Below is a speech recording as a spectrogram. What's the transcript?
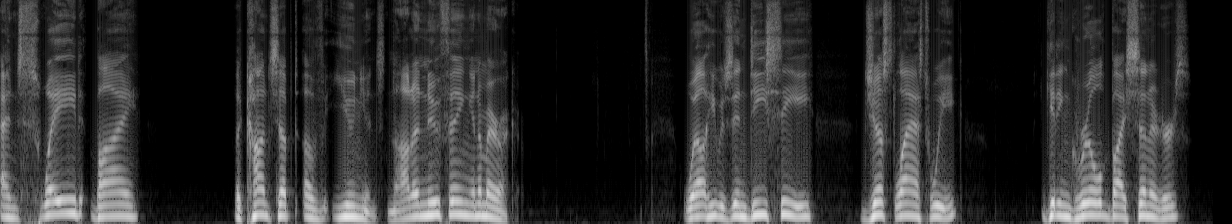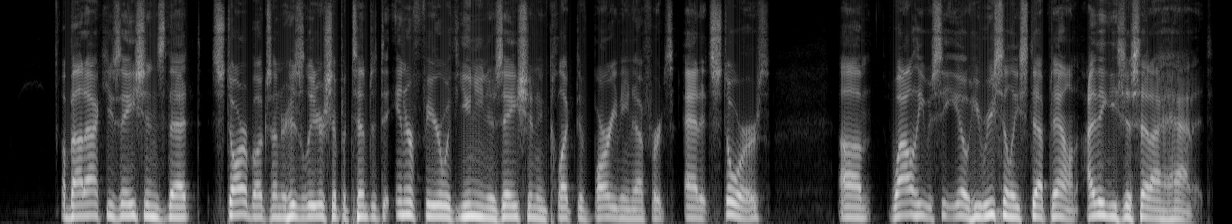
and swayed by the concept of unions. Not a new thing in America. Well, he was in D.C. just last week getting grilled by senators about accusations that Starbucks, under his leadership, attempted to interfere with unionization and collective bargaining efforts at its stores. Um, while he was CEO, he recently stepped down. I think he just said, I had it.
